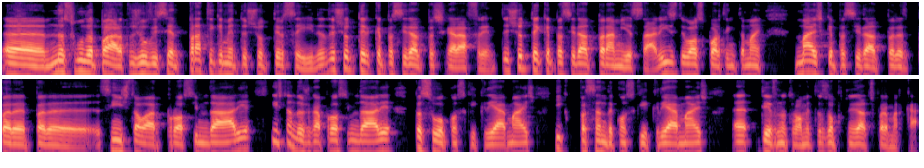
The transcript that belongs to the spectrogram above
uh, na segunda parte, o Gil Vicente praticamente deixou de ter saída, deixou de ter capacidade para chegar à frente, deixou de ter capacidade para ameaçar, e isso deu ao Sporting também mais capacidade para, para, para se instalar próximo da área, e estando a jogar próximo da área, passou a conseguir criar mais, e passando a conseguir criar mais, uh, teve naturalmente as oportunidades para marcar.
